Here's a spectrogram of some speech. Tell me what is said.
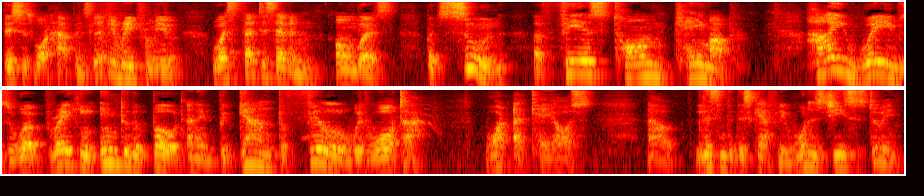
this is what happens. Let me read from you verse 37 onwards. But soon a fierce storm came up. High waves were breaking into the boat and it began to fill with water. What a chaos! Now, listen to this carefully. What is Jesus doing?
